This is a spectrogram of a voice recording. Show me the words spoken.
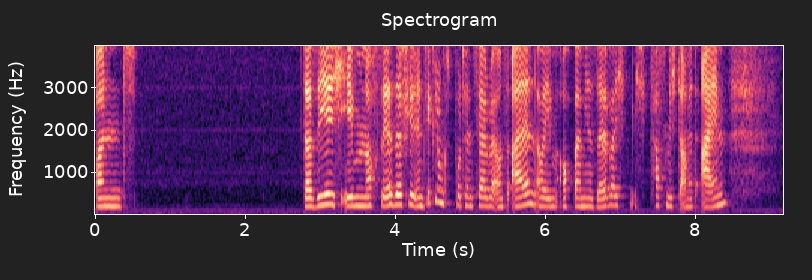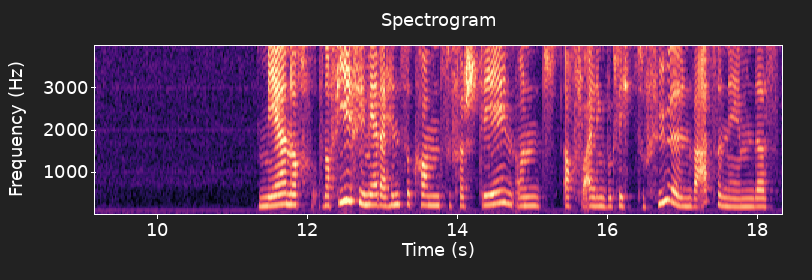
Und da sehe ich eben noch sehr, sehr viel Entwicklungspotenzial bei uns allen, aber eben auch bei mir selber. Ich, ich fasse mich damit ein, mehr noch, noch viel, viel mehr dahin zu kommen, zu verstehen und auch vor allen Dingen wirklich zu fühlen, wahrzunehmen, dass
